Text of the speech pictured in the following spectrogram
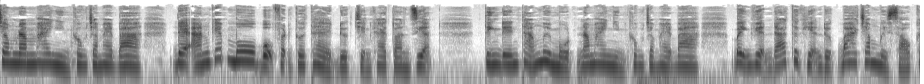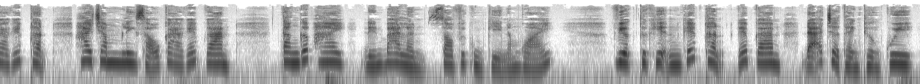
Trong năm 2023, đề án ghép mô bộ phận cơ thể được triển khai toàn diện. Tính đến tháng 11 năm 2023, bệnh viện đã thực hiện được 316 ca ghép thận, 206 ca ghép gan, tăng gấp 2 đến 3 lần so với cùng kỳ năm ngoái. Việc thực hiện ghép thận, ghép gan đã trở thành thường quy.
